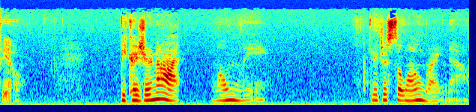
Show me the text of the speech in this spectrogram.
feel. Because you're not lonely you're just alone right now.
